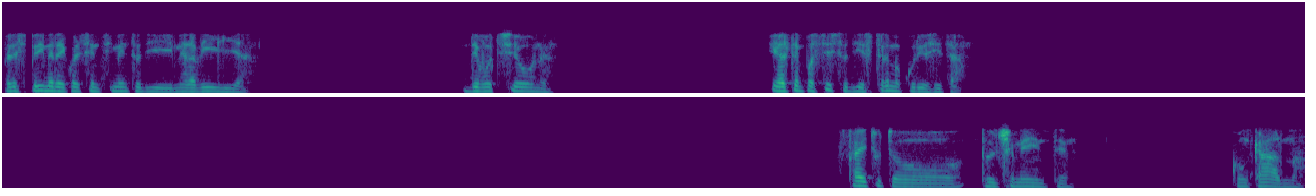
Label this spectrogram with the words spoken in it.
per esprimere quel sentimento di meraviglia, devozione e al tempo stesso di estrema curiosità. Fai tutto dolcemente, con calma,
